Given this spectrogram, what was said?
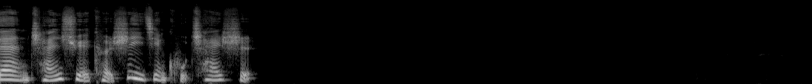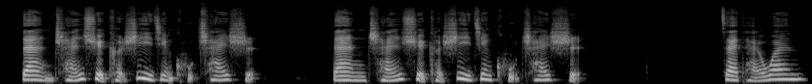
但铲雪可是一件苦差事。但铲雪可是一件苦差事，但铲雪可是一件苦差事。在台湾，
